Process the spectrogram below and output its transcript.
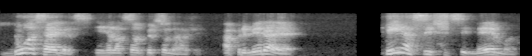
duas regras em relação ao personagem. A primeira é: quem assiste cinema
